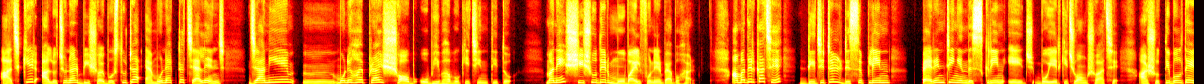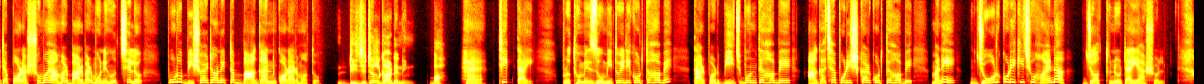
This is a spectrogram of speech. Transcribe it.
আজকের আলোচনার বিষয়বস্তুটা এমন একটা চ্যালেঞ্জ যা নিয়ে মনে হয় প্রায় সব অভিভাবকই চিন্তিত। মানে শিশুদের মোবাইল ফোনের ব্যবহার। আমাদের কাছে digital discipline parenting in the screen age বইয়ের কিছু অংশ আছে। আর সত্যি বলতে এটা পড়ার সময় আমার বারবার মনে হচ্ছিল পুরো বিষয়টা অনেকটা বাগান করার মতো। ডিজিটাল গার্ডেনিং বাহ! হ্যাঁ ঠিক তাই। প্রথমে জমি তৈরি করতে হবে তারপর বীজ বুনতে হবে, আগাছা পরিষ্কার করতে হবে মানে জোর করে কিছু হয় না, যত্নটাই আসল।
